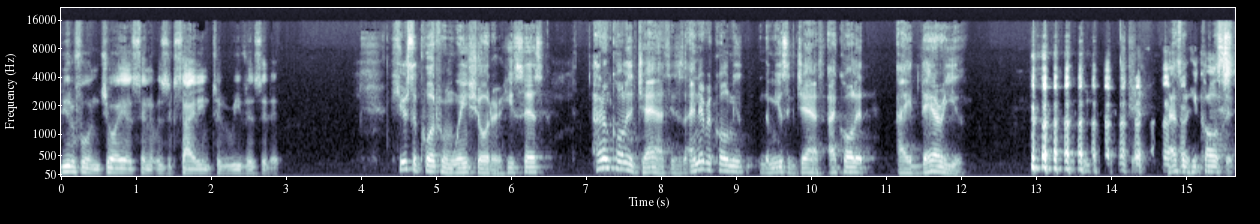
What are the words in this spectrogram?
beautiful and joyous, and it was exciting to revisit it. Here's a quote from Wayne Shorter. He says, I don't call it jazz. He says, I never call me the music jazz. I call it I dare you. That's what he calls it.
